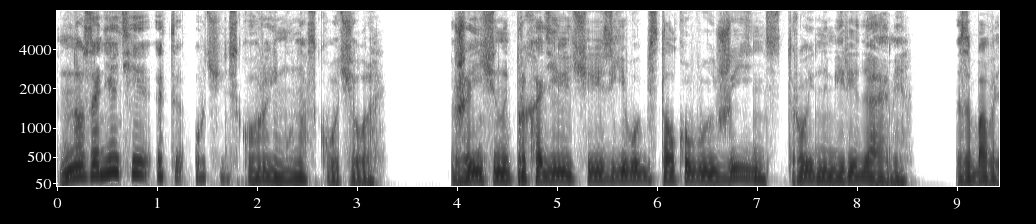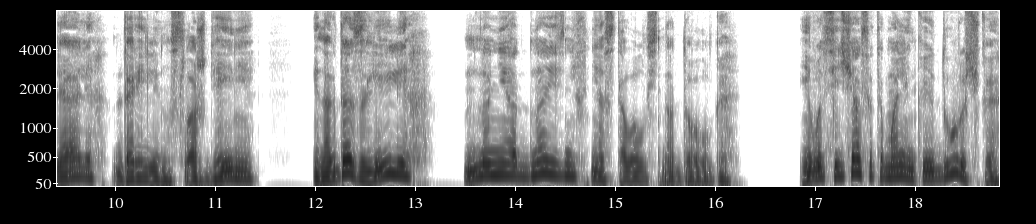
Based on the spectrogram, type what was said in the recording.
но занятие это очень скоро ему наскучило. Женщины проходили через его бестолковую жизнь стройными рядами. Забавляли, дарили наслаждение, иногда злили, но ни одна из них не оставалась надолго. И вот сейчас эта маленькая дурочка,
